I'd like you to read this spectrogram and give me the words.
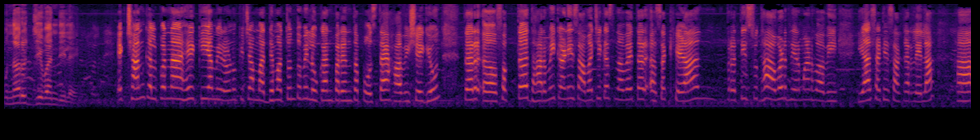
पुनरुज्जीवन दिले. एक छान कल्पना आहे की या मिरवणुकीच्या माध्यमातून तुम्ही लोकांपर्यंत पोहोचताय हा विषय घेऊन. तर फक्त धार्मिक आणि सामाजिकच नव्हे तर असं खेळांप्रती सुद्धा आवड निर्माण व्हावी यासाठी साकारलेला हा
